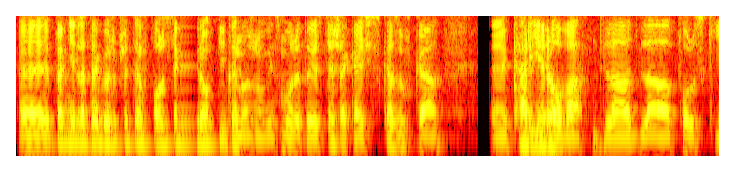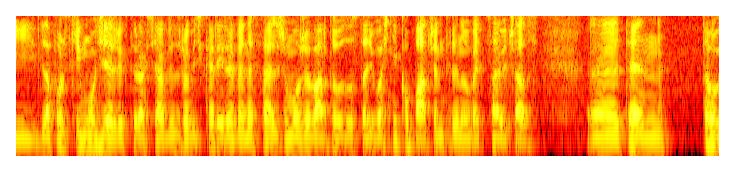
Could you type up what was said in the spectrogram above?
E, pewnie dlatego, że przedtem w Polsce grał w piłkę nożną, więc może to jest też jakaś wskazówka e, karierowa dla, dla, Polski, dla polskiej młodzieży, która chciałaby zrobić karierę w NFL, że może warto zostać właśnie kopaczem, trenować cały czas ten, tą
